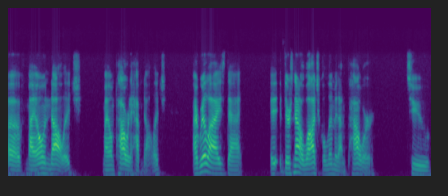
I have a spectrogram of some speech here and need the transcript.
of my own knowledge, my own power to have knowledge, I realized that it, there's not a logical limit on power to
